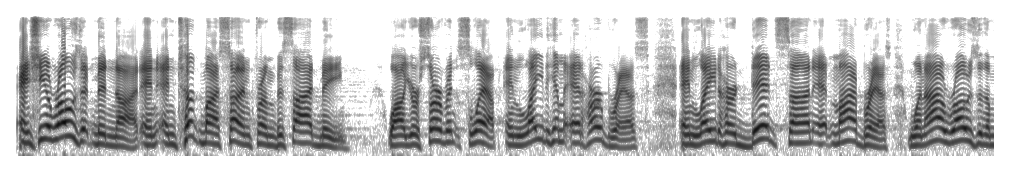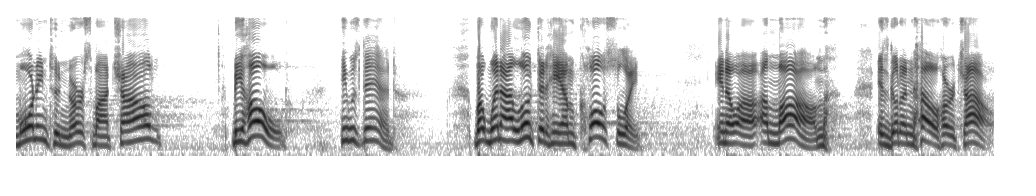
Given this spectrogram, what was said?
And she arose at midnight and, and took my son from beside me while your servant slept and laid him at her breast and laid her dead son at my breast. When I arose in the morning to nurse my child, behold, he was dead. But when I looked at him closely, you know, a, a mom is going to know her child.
